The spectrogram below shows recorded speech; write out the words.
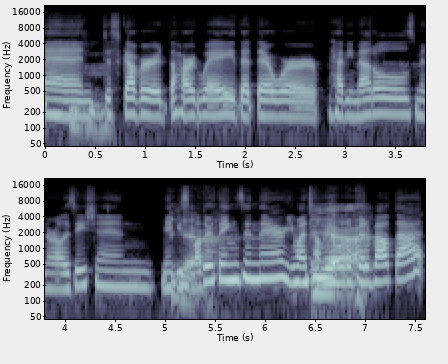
and mm-hmm. discovered the hard way that there were heavy metals, mineralization, maybe yeah. some other things in there. You want to tell yeah. me a little bit about that?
